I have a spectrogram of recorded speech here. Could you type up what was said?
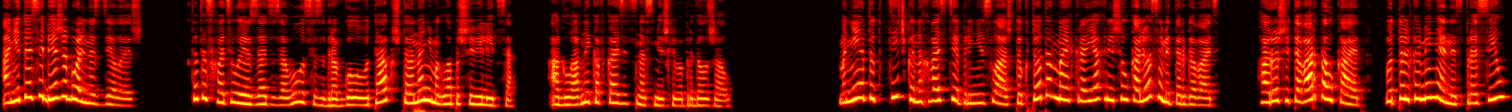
а не то себе же больно сделаешь». Кто-то схватил ее сзади за волосы, задрав голову так, что она не могла пошевелиться, а главный кавказец насмешливо продолжал. «Мне тут птичка на хвосте принесла, что кто-то в моих краях решил колесами торговать. Хороший товар толкает, вот только меня не спросил.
